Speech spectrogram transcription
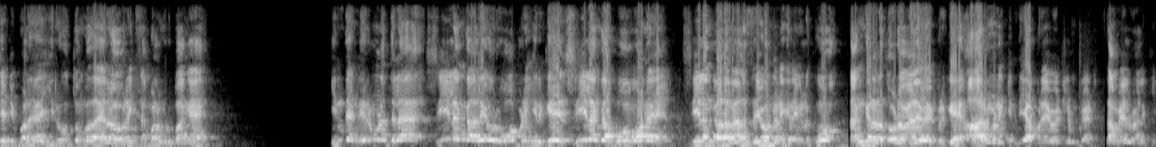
செட்டிப்பாளையம் இருபத்தி ஒன்பதாயிரம் வரைக்கும் சம்பளம் கொடுப்பாங்க. இந்த நிறுவனத்துல ஸ்ரீலங்காலே ஒரு ஓபனிங் இருக்கு. ஸ்ரீலங்கா போகணும்னு ஸ்ரீலங்கால வேலை செய்யணும்னு நினைக்கிறவங்களுக்கும் தங்குற இடத்தோட வேலை வாய்ப்பு இருக்கு. ஆறு மணிக்கு இந்தியா பிரைவேட் லிமிடெட் சமையல் வேலைக்கு.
